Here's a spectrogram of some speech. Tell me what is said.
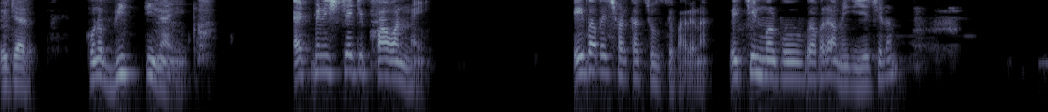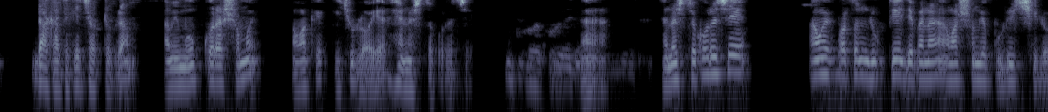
এটার কোনো ভিত্তি নাই অ্যাডমিনিস্ট্রেটিভ পাওয়ার নাই। এইভাবে সরকার চলতে পারে না। এই চিন্ময় প্রভুর ব্যাপারে আমি গিয়েছিলাম, ঢাকা থেকে চট্টগ্রাম। আমি মুভ করার সময় আমাকে কিছু লয়ার হেনস্থ করেছে। হ্যাঁ। হেনস্থ করেছে আমাকে প্রথম ঢুকতেই দেবে না আমার সঙ্গে পুলিশ ছিল।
